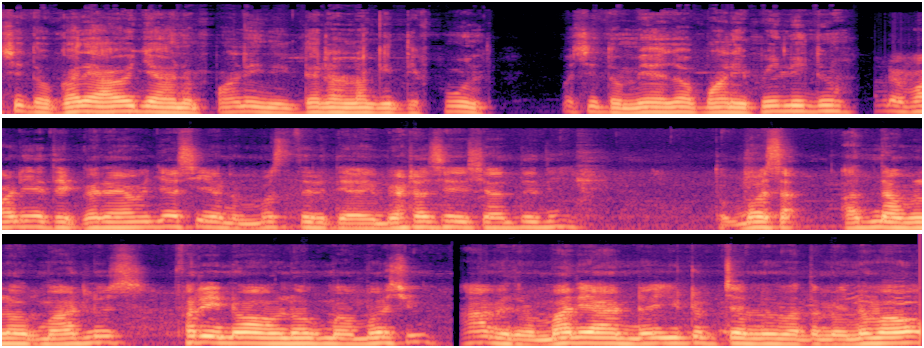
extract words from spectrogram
પછી તો ઘરે આવી જાય અને પાણીની તરહ લાગી હતી ફૂલ. પછી તો મેં જો પાણી પી લીધું. આપણે વાડિયાથી ઘરે આવી જાય છીએ અને મસ્ત રીતે અહીં બેઠા છીએ શાંતિથી. તો બસ આજના વ્લોગમાં આટલું જ. ફરી નવા વ્લોગમાં મળશું. હા મિત્રો, મારી આ યુટ્યુબ ચેનલમાં તમે નવા હો,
